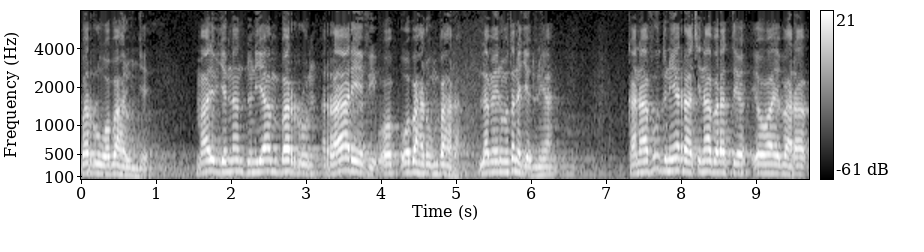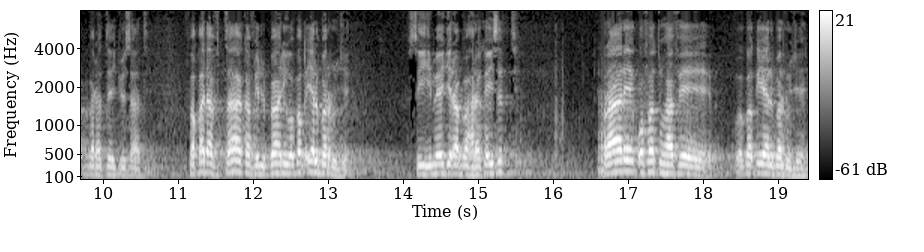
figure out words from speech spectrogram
بر وبحر jennaan duniyaan barruun raaree fi wabaharuun bahara lameenuma tana jee duniyaan kanaafuu duniyaarraa cinaa baratte yoo waa'ee baharaa baratte jechuu isaati faqad aftaaka fi lbahri wabaqya albarru jee sii himee jira bahara keeysatti raaree wabaqiya albarru jeen.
